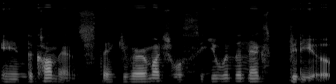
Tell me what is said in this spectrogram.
in the comments. Thank you very much. We'll see you in the next video.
